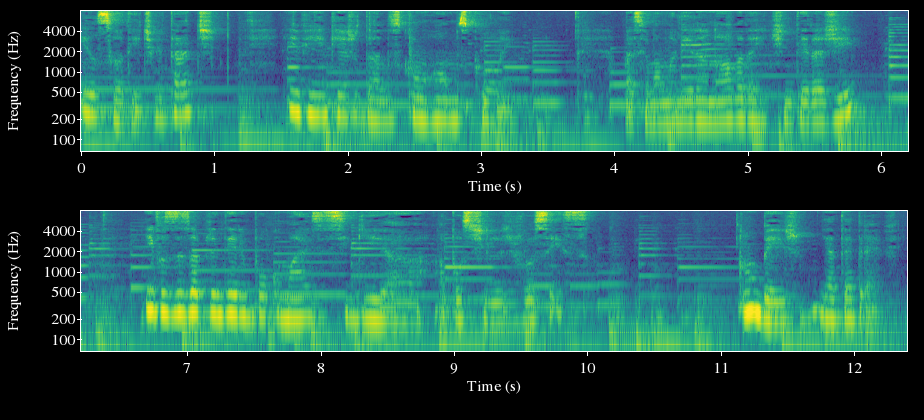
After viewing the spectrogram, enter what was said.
eu sou a Teacher Tati e vim aqui ajudá-los com o homeschooling. Vai ser uma maneira nova da gente interagir e vocês aprenderem um pouco mais e seguir a apostila de vocês. Um beijo e até breve.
